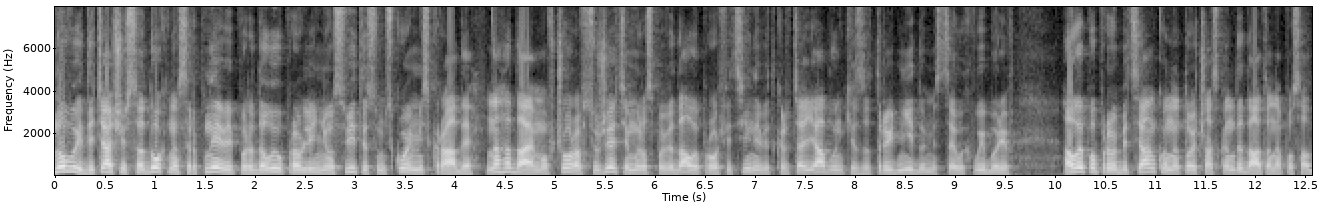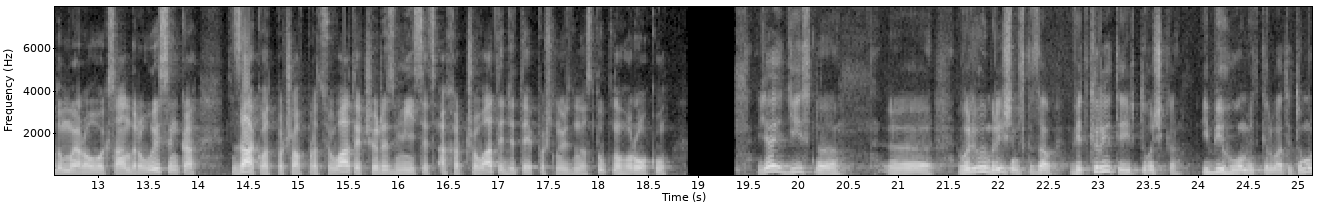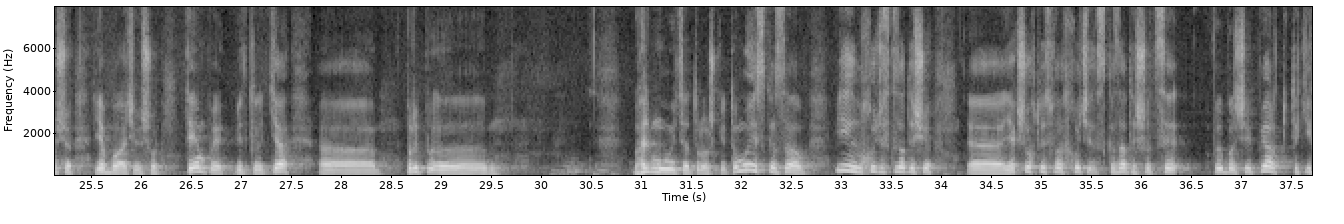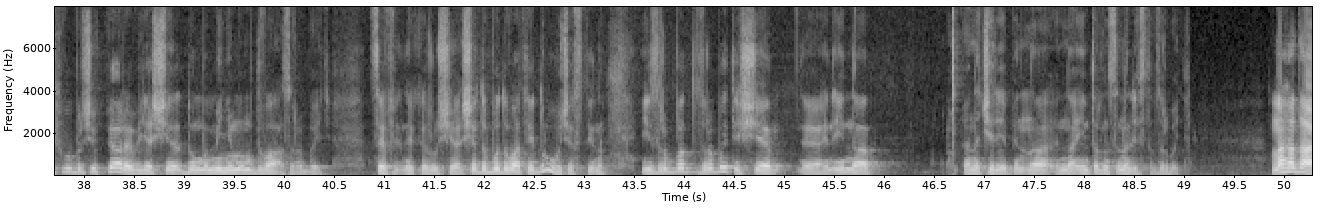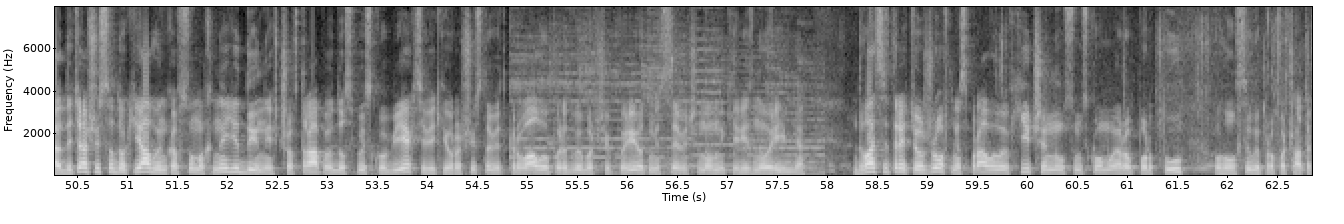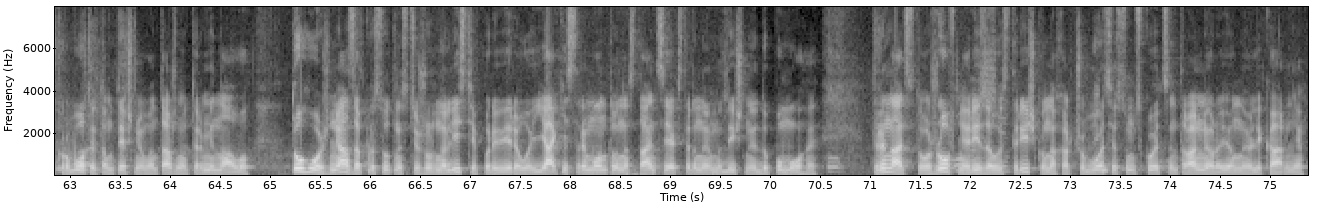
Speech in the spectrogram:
Новий дитячий садок на Серпневі передали управлінню освіти Сумської міськради. Нагадаємо, вчора в сюжеті ми розповідали про офіційне відкриття яблуньки за три дні до місцевих виборів. Але, попри обіцянку на той час кандидата на посаду мера Олександра Лисенка, заклад почав працювати через місяць, а харчувати дітей почнуть з наступного року. Я дійсно е, вольовим рішенням сказав відкрити і точка, і бігом відкривати, тому що я бачив, що темпи відкриття е, е, гальмуються трошки. Тому я сказав. І хочу сказати, що е, якщо хтось хоче сказати, що це виборчий піар, то таких виборчих піарів я ще думаю мінімум два зробити. Це я кажу, ще, ще добудувати і другу частину, і зробити, ще е, і на, на Черепін, на, на інтернаціоналістів зробити. Нагадаю, дитячий садок Яблунька в Сумах не єдиний, що втрапив до списку об'єктів, які урочисто відкривали у передвиборчий період місцеві чиновники різного рівня. 23 жовтня справили чи у Сумському аеропорту, оголосили про початок роботи тамтешнього вантажного терміналу. Того ж дня за присутності журналістів перевірили якість ремонту на станції екстреної медичної допомоги. 13 жовтня різали стрічку на харчоблоці Сумської центральної районної лікарні.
